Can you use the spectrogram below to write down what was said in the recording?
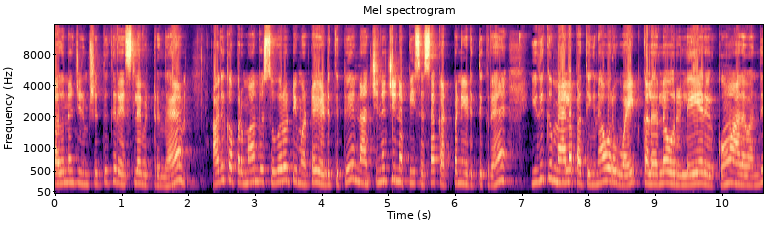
பதினஞ்சு நிமிஷத்துக்கு ரெஸ்ட்டில் விட்டுருங்க. அதுக்கப்புறமா அந்த சுவரொட்டி மட்டும் எடுத்துட்டு நான் சின்ன சின்ன பீசஸாக கட் பண்ணி எடுத்துக்கிறேன். இதுக்கு மேலே பார்த்தீங்கன்னா ஒரு ஒயிட் கலரில் ஒரு லேயர் இருக்கும். அதை வந்து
